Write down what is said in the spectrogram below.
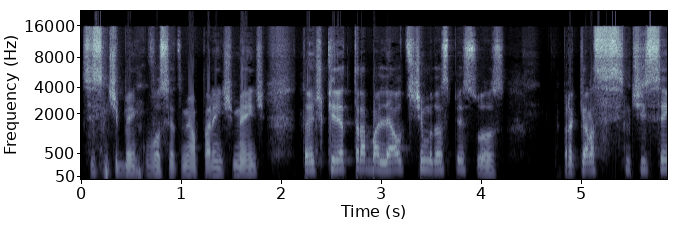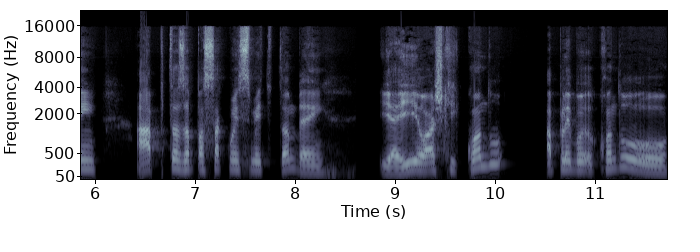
se sentir bem com você também, aparentemente. Então a gente queria trabalhar a autoestima das pessoas, para que elas se sentissem aptas a passar conhecimento também. E aí eu acho que quando a Playboy, quando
